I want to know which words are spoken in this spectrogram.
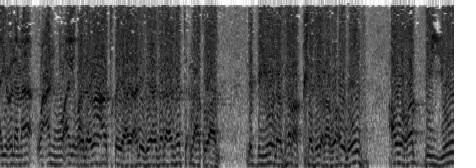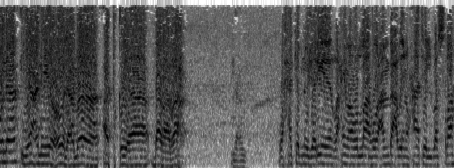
أي علماء وعنه أيضا علماء أتقياء يعني فيها ثلاثة الأقوال. ربيون فرق كثيرة وألوف أو ربيون يعني علماء أتقياء بررة. نعم. وحكى ابن جرير رحمه الله عن بعض نحاة البصرة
